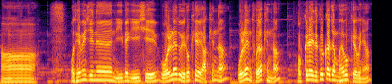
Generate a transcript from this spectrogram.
아, 뭐 데미지는 220. 원래도 이렇게 약했나? 원래는 더 약했나? 업그레이드 끝까지 한번 해볼게요, 그냥.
